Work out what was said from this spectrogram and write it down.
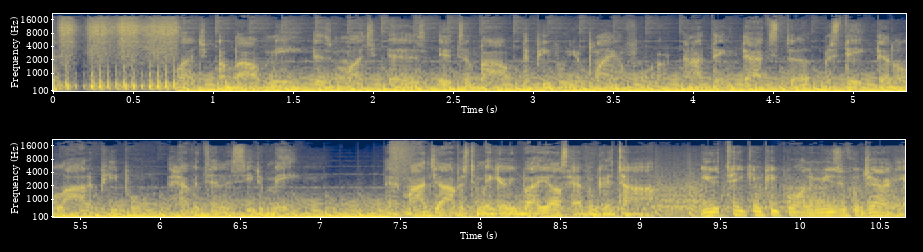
It's much about me as much as it's about the people you're playing for. And I think that's the mistake that a lot of people have a tendency to make. That my job is to make everybody else have a good time. You're taking people on a musical journey.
